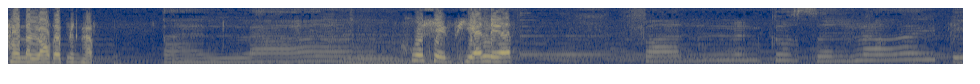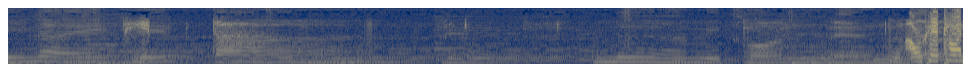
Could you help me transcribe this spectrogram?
ให้มันร้องแป๊บหนึ่งครับ โคตรเสียงเพี้ยนเลยครับฝันนั้นก็สลายไปในพริบตา เมื่อมีคนหนึ่งเอาแค่ท่อน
